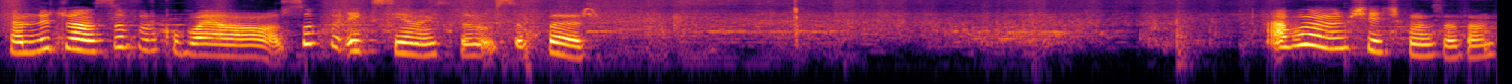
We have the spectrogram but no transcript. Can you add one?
Sen lütfen sıfır kupa ya. Sıfır eksi yemek istiyorum. Sıfır. Ha buna bir şey çıkmaz zaten.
